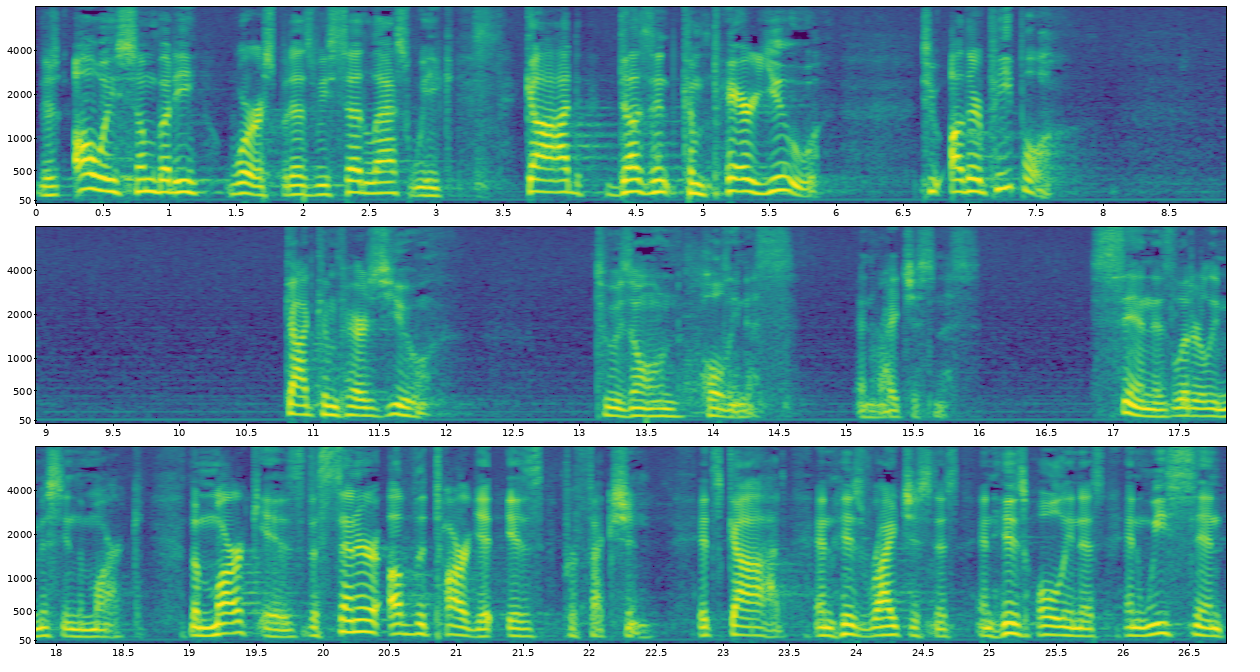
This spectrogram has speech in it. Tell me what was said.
There's always somebody worse, but as we said last week, God doesn't compare you to other people. God compares you to his own holiness and righteousness. Sin is literally missing the mark. The mark is, the center of the target is perfection. It's God and His righteousness and His holiness, and we sin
